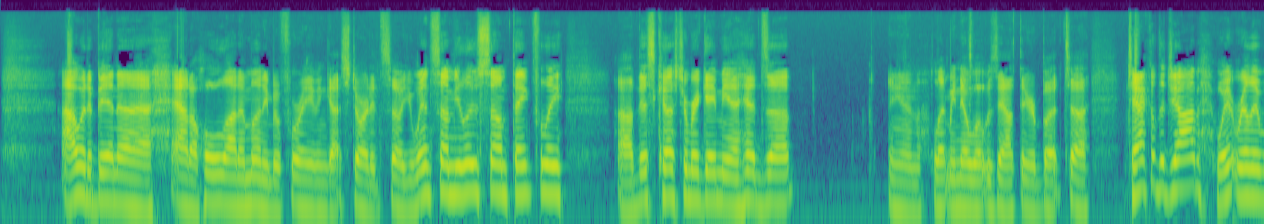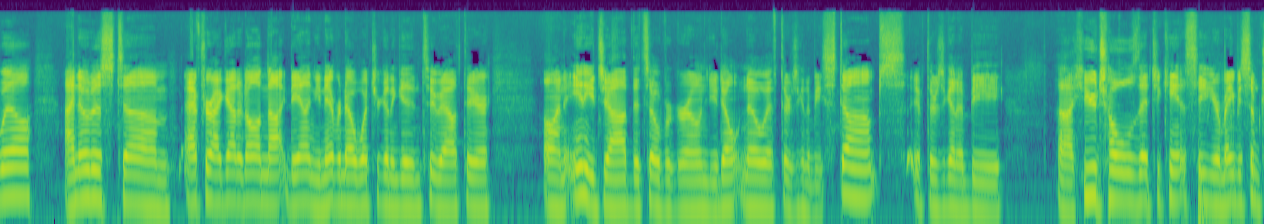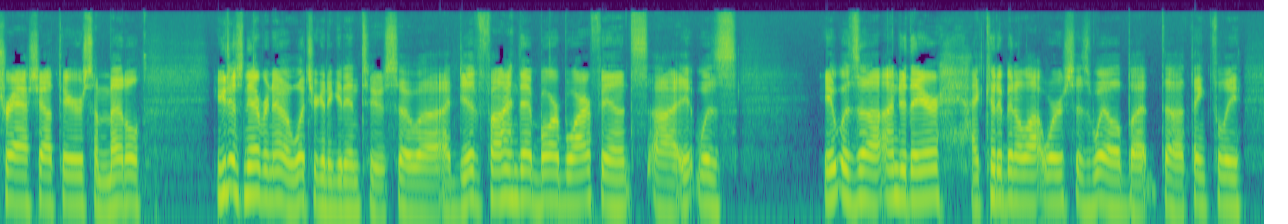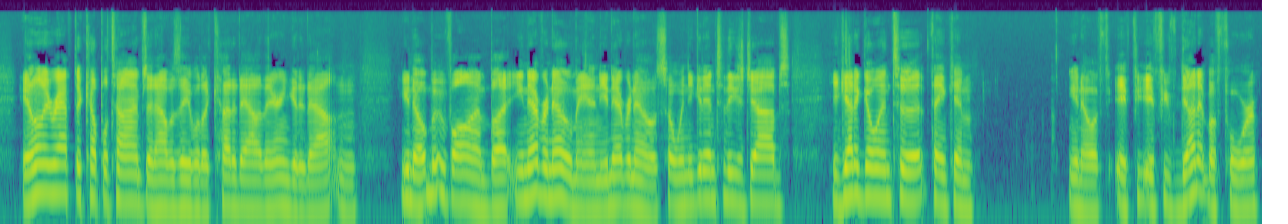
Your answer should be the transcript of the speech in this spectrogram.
I would have been uh, out a whole lot of money before I even got started. So you win some, you lose some, thankfully. Uh, this customer gave me a heads up and let me know what was out there. But uh, tackled the job, went really well. I noticed um, after I got it all knocked down, you never know what you're going to get into out there on any job that's overgrown. You don't know if there's going to be stumps, if there's going to be uh, huge holes that you can't see, or maybe some trash out there, some metal. You just never know what you're going to get into. So uh, I did find that barbed wire fence. Uh, it was it was uh, under there. It could have been a lot worse as well, but uh, thankfully it only wrapped a couple times, and I was able to cut it out of there and get it out and you know move on. But you never know, man. You never know. So when you get into these jobs, you got to go into it thinking, you know, if if if you've done it before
